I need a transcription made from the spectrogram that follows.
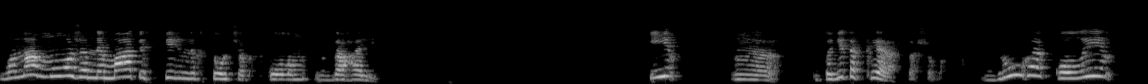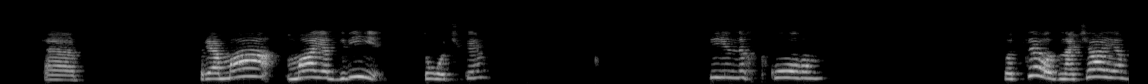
Вона може не мати спільних точок з колом взагалі. І е, тоді таке розташування. Друге, коли е, пряма має дві точки спільних колом, то це означає,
